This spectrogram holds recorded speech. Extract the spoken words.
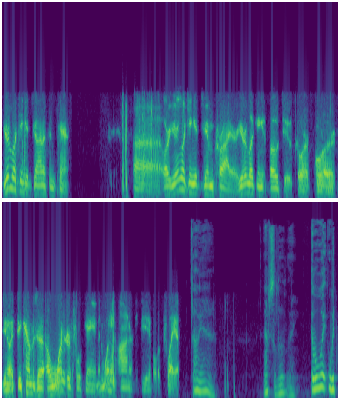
You're looking at Jonathan Kent. Uh, or you're looking at Jim Cryer, you're looking at Bo Duke, or, or you know, it becomes a, a wonderful game, and what an honor to be able to play it. Oh yeah, absolutely. Which,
